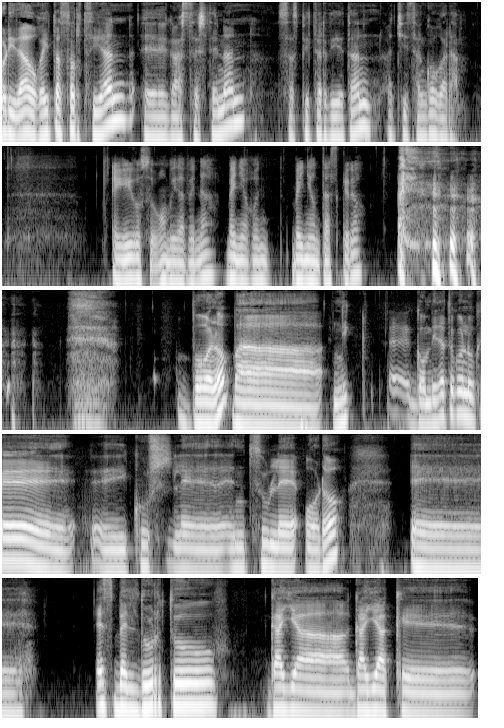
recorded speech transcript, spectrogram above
Hori da, hogeita zortzian, e, gaztestenan, zazpiterdietan, atxi izango gara. Egi guzu gombidapena, baina baina ontazkero. Bueno, ba, nik eh, gonbidatuko nuke eh, ikusle entzule oro, eh, ez beldurtu gaia, gaiak eh,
